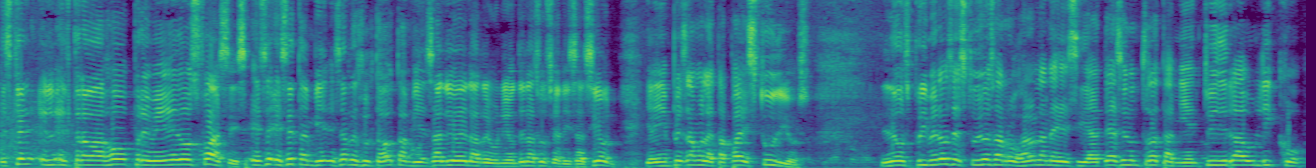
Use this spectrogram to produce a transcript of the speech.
Es que el, trabajo prevé dos fases. Ese, también, ese resultado también salió de la reunión de la socialización y ahí empezamos la etapa de estudios. Los primeros estudios arrojaron la necesidad de hacer un tratamiento hidráulico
